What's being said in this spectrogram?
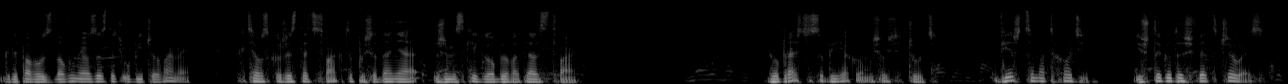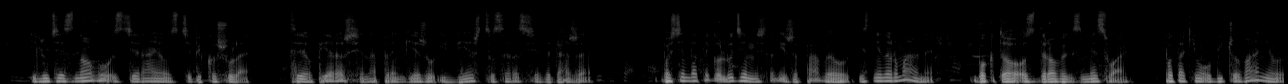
gdy Paweł znowu miał zostać ubiczowany, chciał skorzystać z faktu posiadania rzymskiego obywatelstwa. Wyobraźcie sobie, jak on musiał się czuć. Wiesz, co nadchodzi. Już tego doświadczyłeś. I ludzie znowu zdzierają z ciebie koszulę. Ty opierasz się na pręgierzu i wiesz, co zaraz się wydarzy. Właśnie dlatego ludzie myśleli, że Paweł jest nienormalny, bo kto o zdrowych zmysłach po takim ubiczowaniu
